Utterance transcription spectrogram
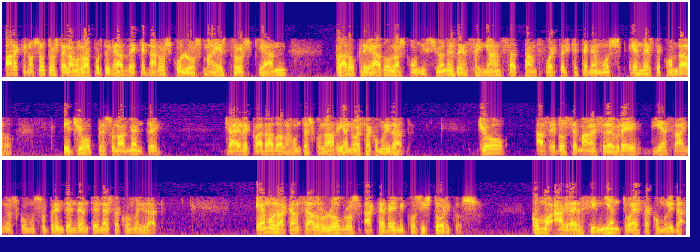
para que nosotros tengamos la oportunidad de quedarnos con los maestros que han claro, creado las condiciones de enseñanza tan fuertes que tenemos en este condado. Y yo, personalmente, ya he declarado a la Junta Escolar y a nuestra comunidad. Yo hace dos semanas celebré 10 años como superintendente en esta comunidad. Hemos alcanzado logros académicos históricos como agradecimiento a esta comunidad.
